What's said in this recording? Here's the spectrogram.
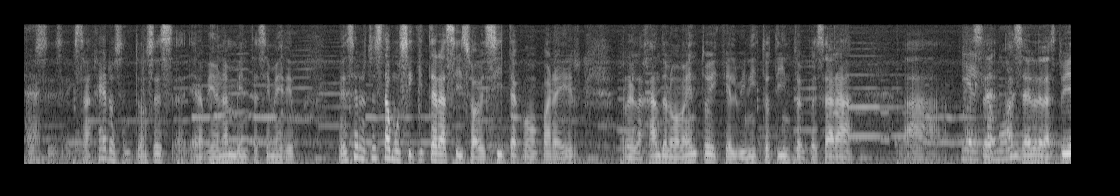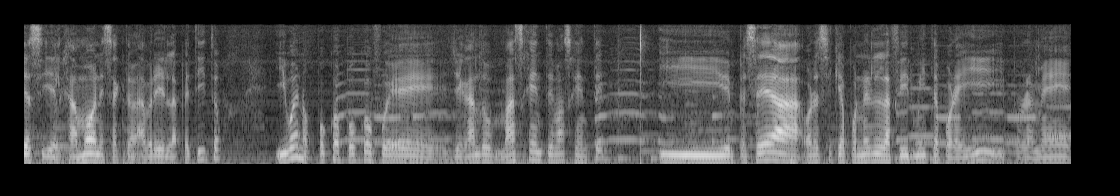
pues, extranjeros, entonces eh, había un ambiente así medio. Entonces esta musiquita era así suavecita como para ir relajando el momento y que el vinito tinto empezara hacer, a hacer de las tuyas y el jamón, exactamente, abrir el apetito. Y bueno, poco a poco fue llegando más gente, más gente. Y empecé a, ahora sí que a ponerle la firmita por ahí y programé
